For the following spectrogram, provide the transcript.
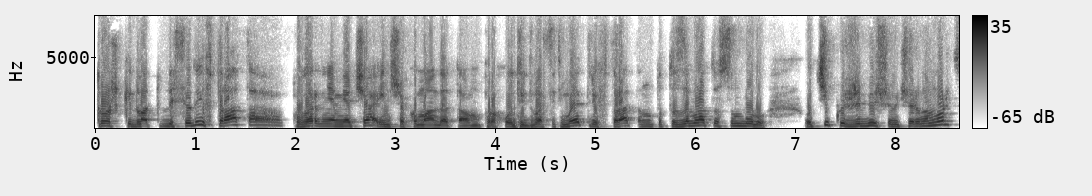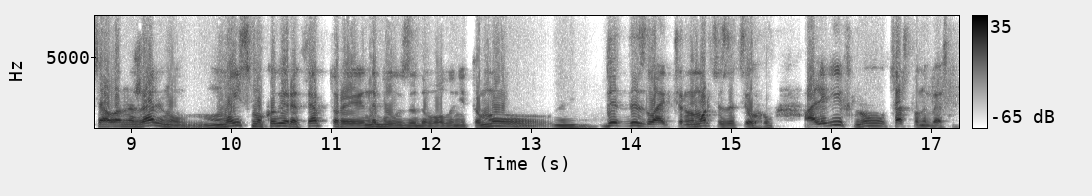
трошки два туди-сюди, втрата, повернення м'яча, інша команда там проходить 20 метрів, втрата. Ну тобто забагато сумбуру. Очікуєш вже більше від чорноморця, але на жаль, ну мої смакові рецептори не були задоволені. Тому ди- дизлайк чорноморцю за цю гру. А Львів, ну царство небесне.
